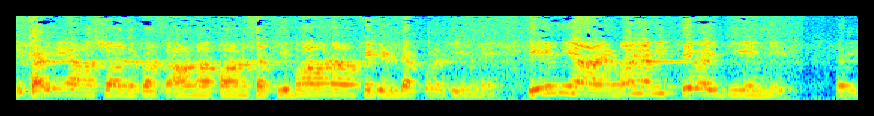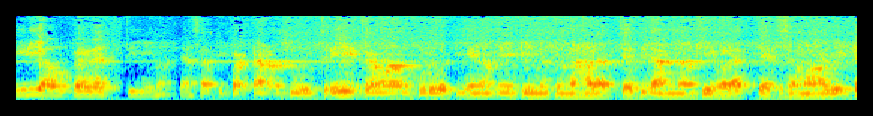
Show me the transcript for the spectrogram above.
ඒකයි ආස්වාද ප්‍රසආනාපාන සතිය භාවනාවක් හැටියට දක්වලා තියෙන්නේ. ඒ න්‍යායමයි අනිත් ඒවායි තියෙන්නේ. ඉරියව් පැවැත්වීම දැන් සතිපට්ඨාන සූත්‍රයේ ක්‍රමානුකූලව තියෙන මේ පින්නතුන අහලත් ඇති දන්නවා කියවලත් ඇති සමහර විට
